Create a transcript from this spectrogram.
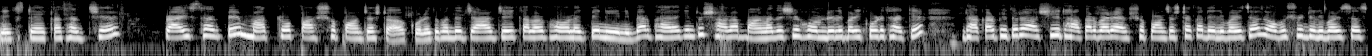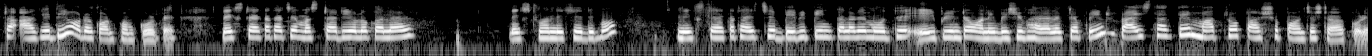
নেক্সট একা থাকছে প্রাইস থাকবে মাত্র পাঁচশো পঞ্চাশ টাকা করে। তোমাদের যার যেই কালার ভালো লাগবে নিয়ে নিবে। আর ভাইরা কিন্তু সারা বাংলাদেশে হোম ডেলিভারি করে থাকে। ঢাকার ভিতরে আসি, ঢাকার বাইরে একশো পঞ্চাশ টাকা ডেলিভারি চার্জ অবশ্যই ডেলিভারি চার্জটা আগে দিয়ে অর্ডার কনফার্ম করবে। নেক্সট একা থাকছে mustard yellow colour next one দেখিয়ে দেবো। নেক্সট একা থাকছে বেবি পিঙ্ক কালারের মধ্যে এই প্রিন্টটা অনেক বেশি ভাইরাল একটা প্রিন্ট প্রাইস থাকবে মাত্র পাঁচশো পঞ্চাশ টাকা করে।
